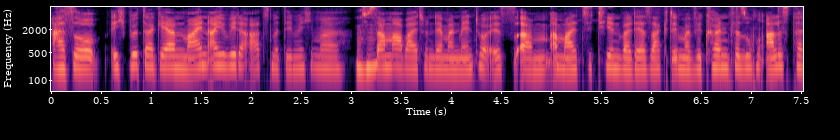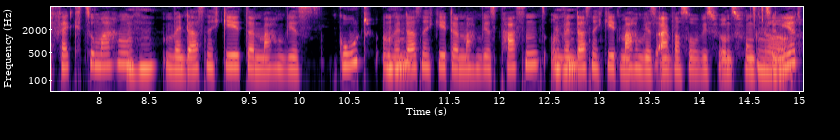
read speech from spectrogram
Also ich würde da gern meinen Ayurveda-Arzt, mit dem ich immer Mhm. zusammenarbeite und der mein Mentor ist, ähm, einmal zitieren, weil der sagt immer, wir können versuchen, alles perfekt zu machen. Mhm. Und wenn das nicht geht, dann machen wir es gut. Und Mhm. wenn das nicht geht, dann machen wir es passend. Und Mhm. wenn das nicht geht, machen wir es einfach so, wie es für uns funktioniert.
